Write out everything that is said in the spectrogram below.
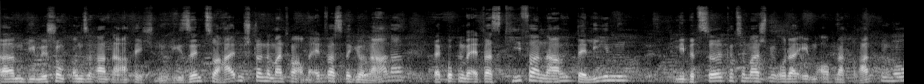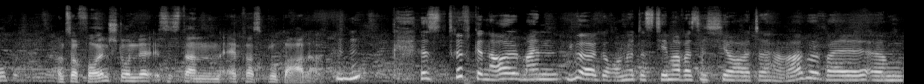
ähm, die Mischung unserer Nachrichten. Die sind zur halben Stunde manchmal auch etwas regionaler. Da gucken wir etwas tiefer nach Berlin, in die Bezirke zum Beispiel oder eben auch nach Brandenburg. Und zur vollen Stunde ist es dann etwas globaler. Mhm. Das trifft genau mein übergeordnetes Thema, was ich hier heute habe, weil ähm,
